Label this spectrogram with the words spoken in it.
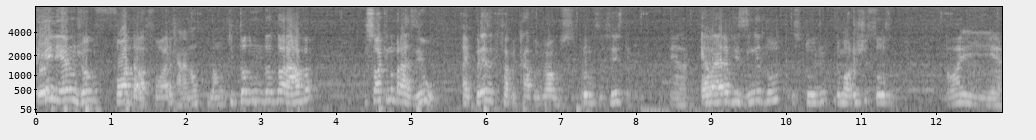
Ele era um jogo foda lá fora. Cara, não. não que todo mundo adorava. Só que no Brasil, a empresa que fabricava os jogos pro Master System, ela, ela era vizinha do estúdio do Maurício de Souza. olha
